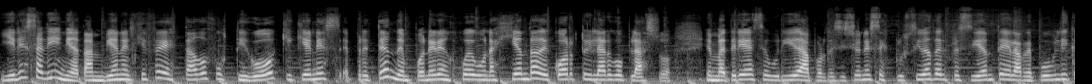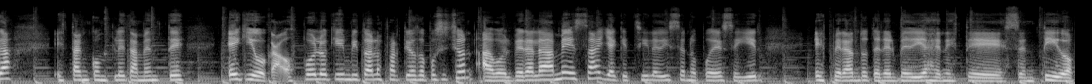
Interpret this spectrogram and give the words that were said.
Y en esa línea también el jefe de Estado fustigó que quienes pretenden poner en juego una agenda de corto y largo plazo en materia de seguridad por decisiones exclusivas del presidente de la República están completamente equivocados, por lo que invitó a los partidos de oposición a volver a la mesa, ya que Chile dice no puede seguir esperando tener medidas en este sentido.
